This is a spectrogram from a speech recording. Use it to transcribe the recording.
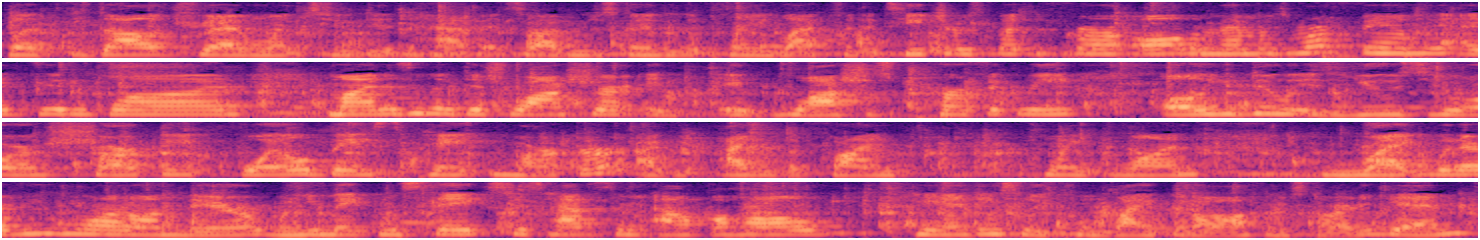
but the Dollar Tree I went to didn't have it. So I'm just going to do the plain black for the teachers. But for all the members of our family, I did one. Mine is in the dishwasher. It, it washes perfectly. All you do is use your Sharpie oil-based paint marker. I did, I did the fine point one. Write whatever you want on there. When you make mistakes, just have some alcohol candy so you can wipe it off and start again.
